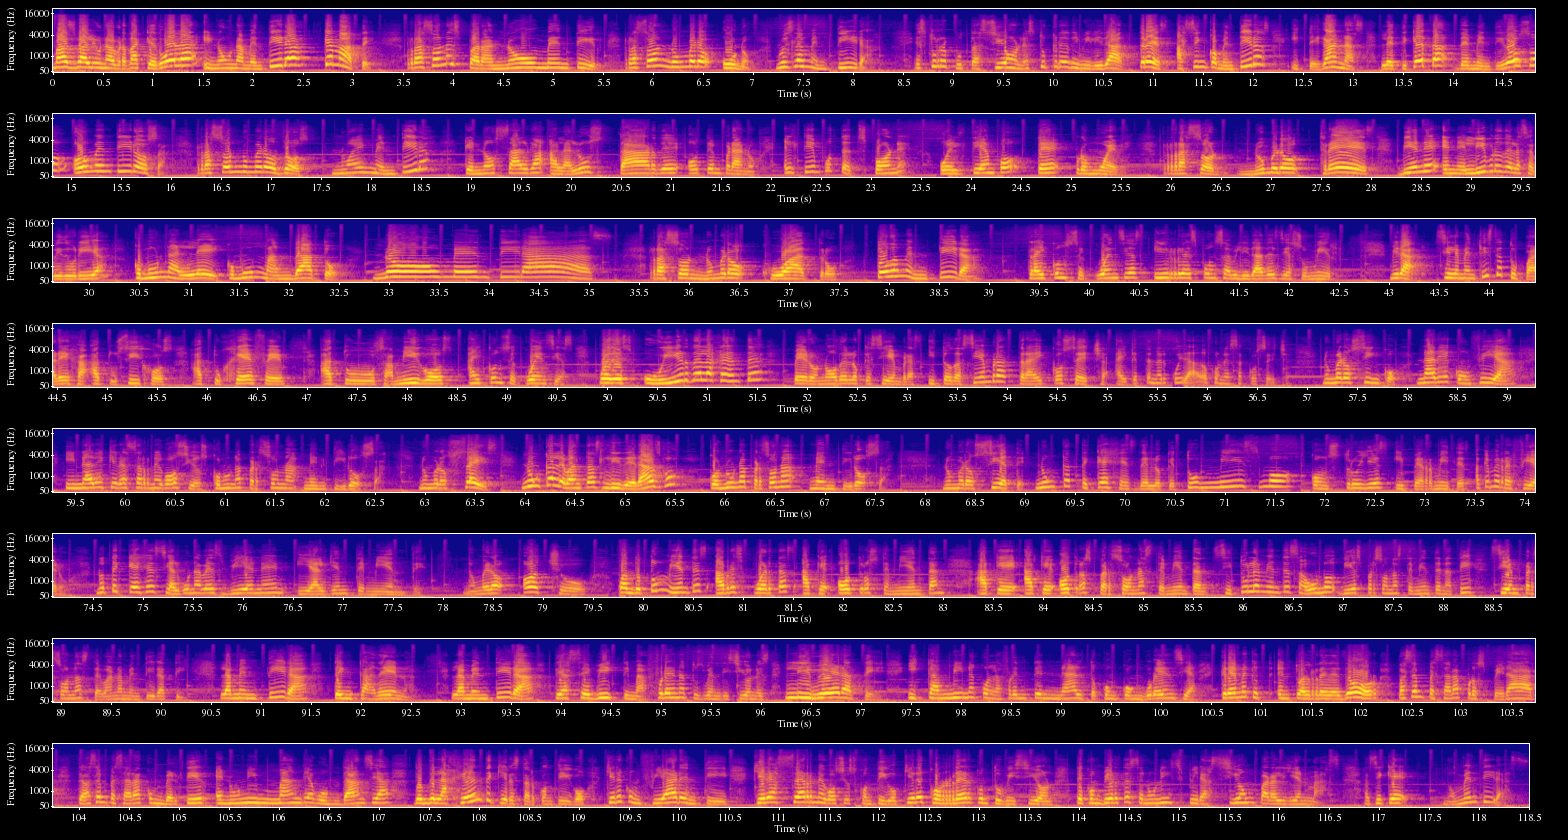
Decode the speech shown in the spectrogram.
Más vale una verdad que duela y no una mentira que mate. Razones para no mentir. Razón número uno, no es la mentira. Es tu reputación, es tu credibilidad. Tres a cinco mentiras y te ganas la etiqueta de mentiroso o mentirosa. Razón número dos, no hay mentira que no salga a la luz tarde o temprano. El tiempo te expone o el tiempo te promueve. Razón número 3. Viene en el libro de la sabiduría como una ley, como un mandato. No mentirás. Razón número 4. Toda mentira trae consecuencias y responsabilidades de asumir. Mira, si le mentiste a tu pareja, a tus hijos, a tu jefe, a tus amigos, hay consecuencias. Puedes huir de la gente, pero no de lo que siembras. Y toda siembra trae cosecha. Hay que tener cuidado con esa cosecha. Número 5. Nadie confía y nadie quiere hacer negocios con una persona mentirosa. Número 6. Nunca levantas liderazgo con una persona mentirosa. Número 7. Nunca te quejes de lo que tú mismo construyes y permites. ¿A qué me refiero? No te quejes si alguna vez vienen y alguien te miente. Número 8. Cuando tú mientes, abres puertas a que otros te mientan, a que, a que otras personas te mientan. Si tú le mientes a uno, 10 personas te mienten a ti, 100 personas te van a mentir a ti. La mentira te encadena. La mentira te hace víctima, frena tus bendiciones, libérate y camina con la frente en alto, con congruencia. Créeme que en tu alrededor vas a empezar a prosperar, te vas a empezar a convertir en un imán de abundancia donde la gente quiere estar contigo, quiere confiar en ti, quiere hacer negocios contigo, quiere correr con tu visión, te conviertes en una inspiración para alguien más. Así que no mentirás.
